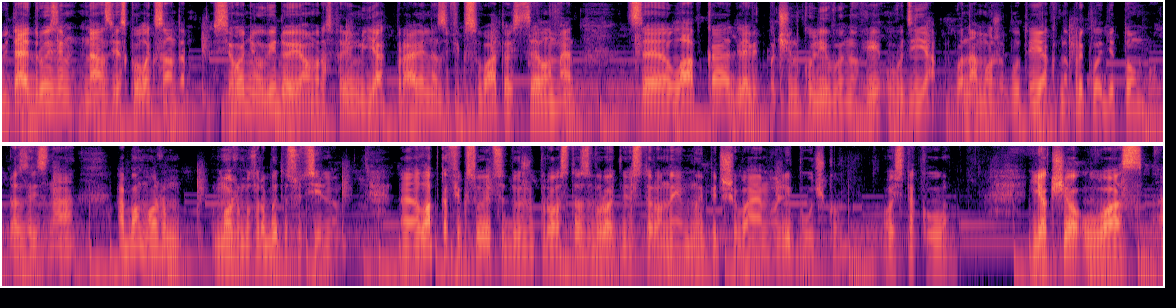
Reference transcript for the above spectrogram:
Вітаю, друзі! На зв'язку Олександр. Сьогодні у відео я вам розповім, як правильно зафіксувати ось цей елемент. Це лапка для відпочинку лівої ноги у водія. Вона може бути, як на прикладі тому, розрізна, або можемо, можемо зробити суцільно. Е, Лапка фіксується дуже просто. З зворотньої сторони ми підшиваємо ліпучку, ось таку. Якщо у вас е,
